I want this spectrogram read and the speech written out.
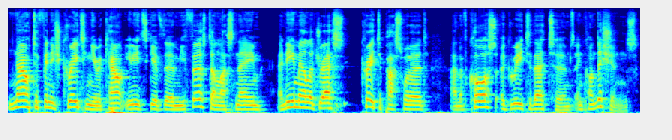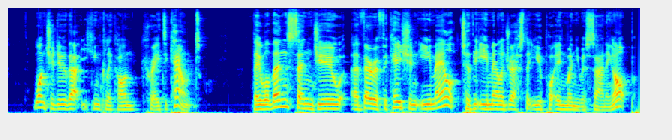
Now to finish creating your account you need to give them your first and last name, an email address, create a password and of course agree to their terms and conditions. Once you do that you can click on create account. They will then send you a verification email to the email address that you put in when you were signing up.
